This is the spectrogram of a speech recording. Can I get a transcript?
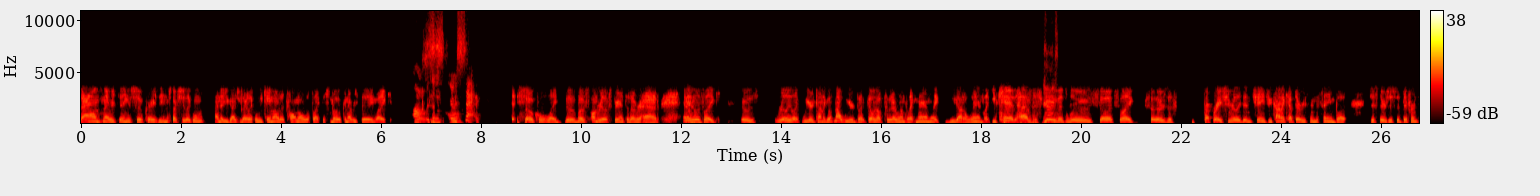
sounds and everything is so crazy, and especially like when I know you guys were there, like when we came out of the tunnel with like the smoke and everything, like Oh, it was, So it was sick. it's so cool. Like the most unreal experience I've ever had. And it was like it was really like weird kind of going not weird, but going up to it, everyone's like, Man, like we gotta win. Like you can't have this game and lose. So it's like so there's this preparation really didn't change. We kind of kept everything the same, but just there's just a different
